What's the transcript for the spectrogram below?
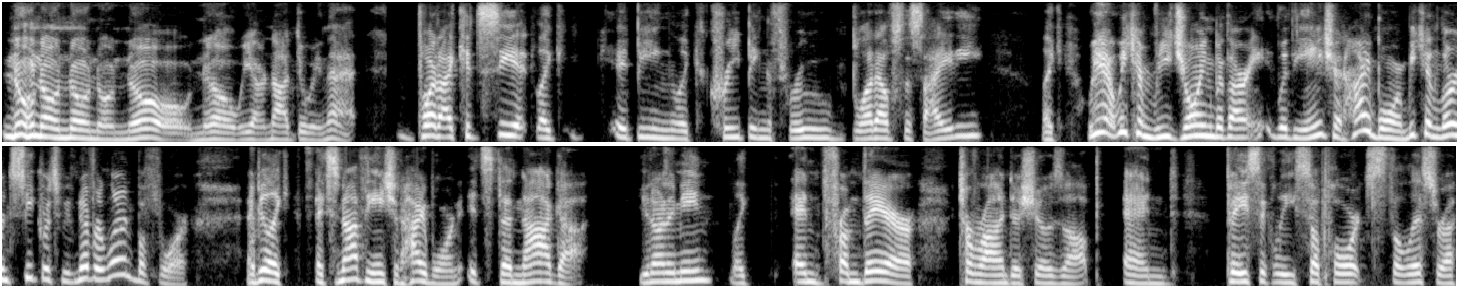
no, no, no, no, no, no, we are not doing that. But I could see it like it being like creeping through Blood Elf society. Like, well, yeah, we can rejoin with our with the ancient Highborn. We can learn secrets we've never learned before. And be like, it's not the ancient Highborn, it's the Naga. You know what I mean? Like, and from there, Tyrande shows up and basically supports Thalyssra,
